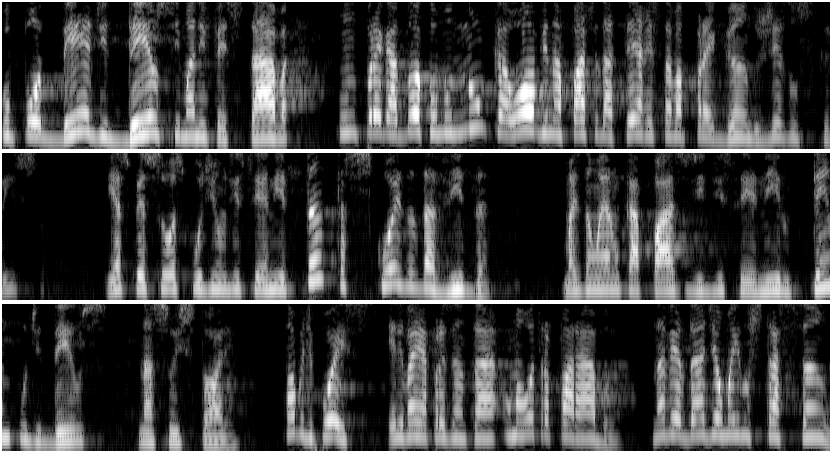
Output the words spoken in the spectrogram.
o poder de Deus se manifestava, um pregador como nunca houve na face da terra estava pregando Jesus Cristo. E as pessoas podiam discernir tantas coisas da vida, mas não eram capazes de discernir o tempo de Deus na sua história. Logo depois, ele vai apresentar uma outra parábola. Na verdade, é uma ilustração,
